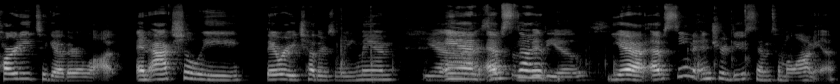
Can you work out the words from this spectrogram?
partied together a lot, and actually they were each other's wingman. Yeah, And I saw some Epstein- videos. Yeah, Epstein introduced him to Melania.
